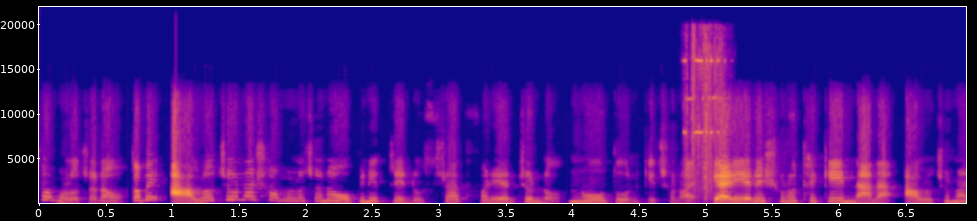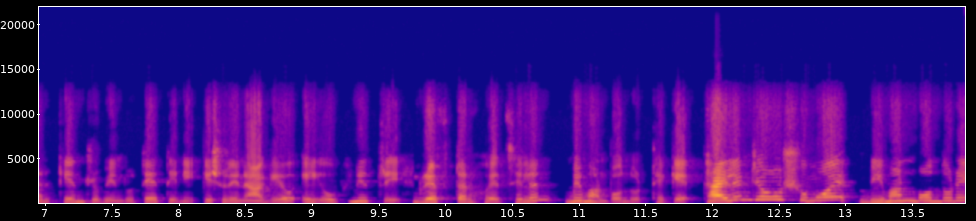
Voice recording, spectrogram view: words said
সমালোচনাও। তবে আলোচনা সমালোচনা অভিনেত্রী নুসরাত ফারিয়ার জন্য নতুন কিছু নয়। ক্যারিয়ারের শুরু থেকে নানা আলোচনার কেন্দ্রবিন্দুতে তিনি। কিছুদিন আগেও এই অভিনেত্রী গ্রেফতার হয়েছিলেন বিমানবন্দর থেকে। থাইল্যান্ড যাওয়ার সময় বিমানবন্দরে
